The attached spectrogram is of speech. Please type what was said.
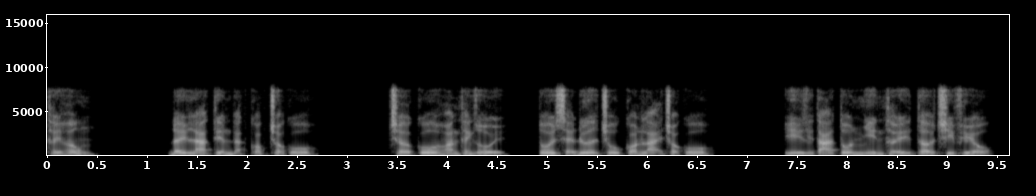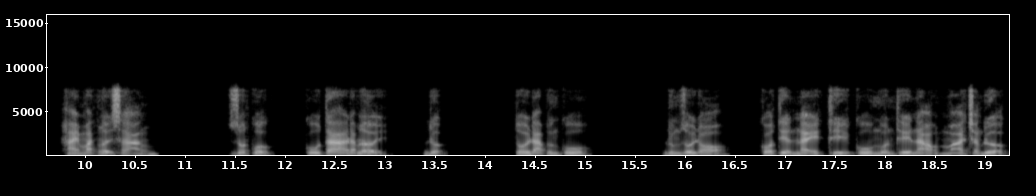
thấy không? Đây là tiền đặt cọc cho cô. Chờ cô hoàn thành rồi, tôi sẽ đưa chỗ còn lại cho cô. Y tá tôn nhìn thấy tờ chi phiếu, hai mắt ngời sáng. Rốt cuộc cô ta đáp lời được. Tôi đáp ứng cô. Đúng rồi đó có tiền này thì cô muốn thế nào mà chẳng được.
